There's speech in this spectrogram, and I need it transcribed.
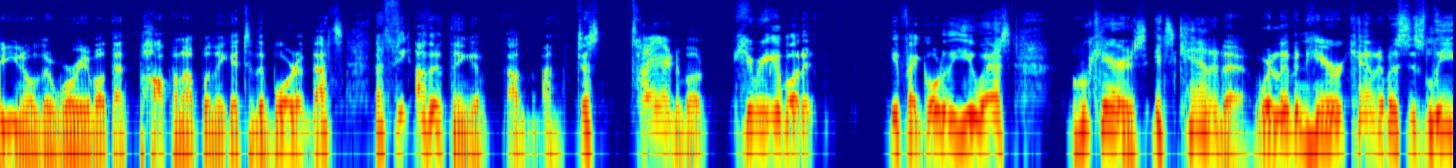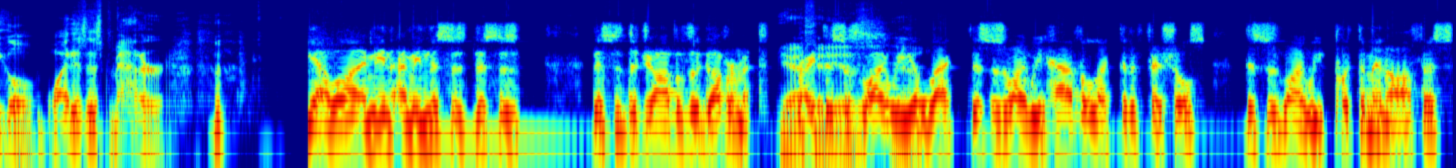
you know they're worried about that popping up when they get to the border. That's that's the other thing. Of, of I'm just tired about hearing about it. If I go to the U.S., who cares? It's Canada. We're living here. Cannabis is legal. Why does this matter? Yeah, well, I mean, I mean, this is this is this is the job of the government, Yes, right? This is, is, why we yeah. elect. This is why we have elected officials. This is why we put them in office.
